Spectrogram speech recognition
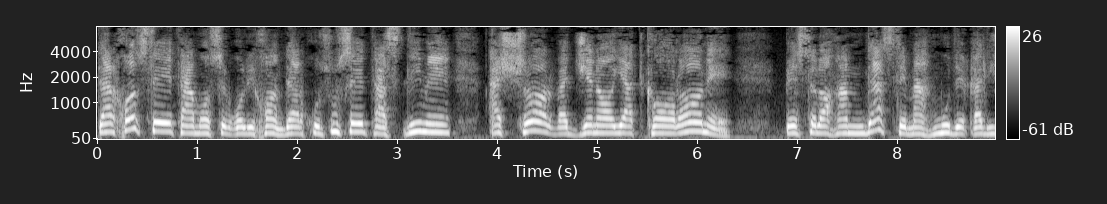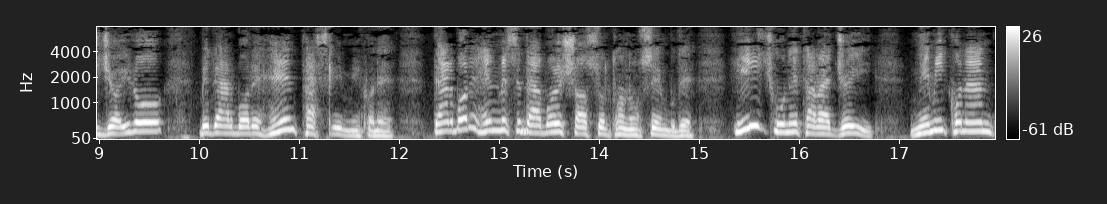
درخواست تماس قلی خان در خصوص تسلیم اشرار و جنایتکاران به اصطلاح همدست محمود قلیجایی رو به دربار هند تسلیم می‌کنه. دربار هند مثل دربار شاه سلطان حسین بوده. هیچ گونه توجهی نمی‌کنن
